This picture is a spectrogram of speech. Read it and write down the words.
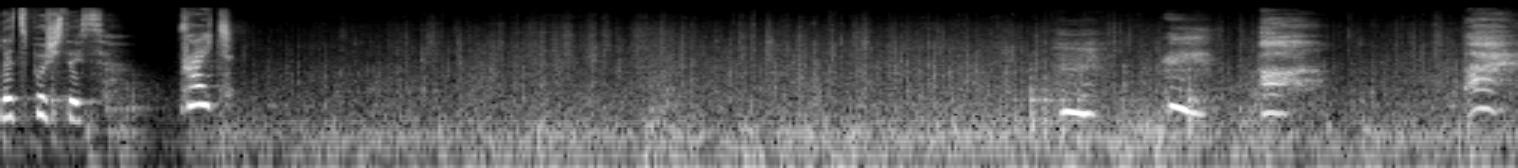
Let's push this. Right. Ah. Ah.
